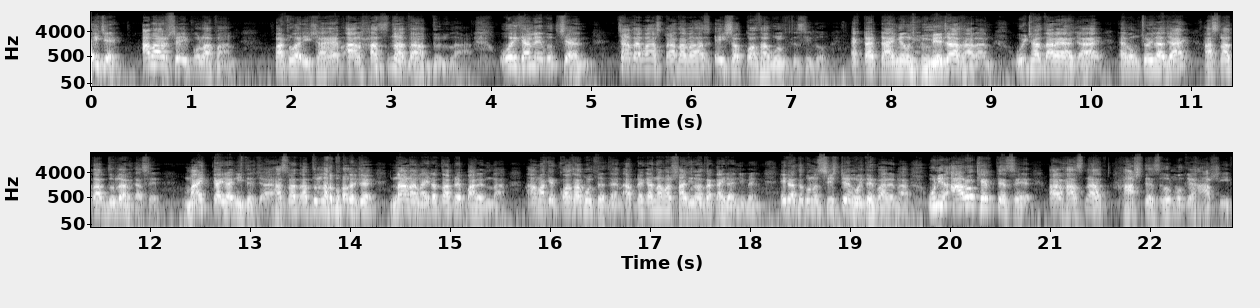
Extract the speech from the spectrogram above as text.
এই যে আবার সেই পোলাপান, পাটুয়ারি সাহেব আর হাসনাত আবদুল্লাহ। ওইখানে বুঝছেন চাঁদাবাস টাদাবাস এইসব কথা বলতেছিল। একটা টাইমে উনি মেজাজ হারান, উইঠা দাঁড়ায় যায় এবং চইলা যায় হাসনাত আবদুল্লার কাছে। মাইক কাইরা নিতে চায়। হাসনাত আবদুল্লাহ বলে যে, না না না, এটা তো আপনি পারেন না। আমাকে কথা বলতে দেন। আপনি কেন আমার স্বাধীনতা কাইরা নিবেন? এটা তো কোনো সিস্টেম হইতে পারে না। উনি আরও খেপতেছে। আর হাসনাত হাসতেছে, ওর মুখে হাসি।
